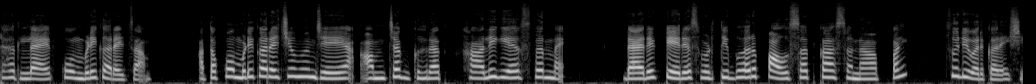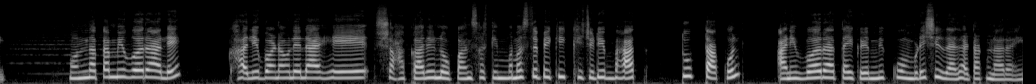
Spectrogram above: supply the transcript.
ठरला आहे कोंबडी करायचा. आता कोंबडी करायची म्हणजे आमच्या घरात खाली गॅस तर नाही. डायरेक्ट टेरेसवरती भर पावसात का असना पण चुलीवर करायची. म्हणून आता मी वर आले. खाली बनवलेलं आहे शाकाहारी लोकांसाठी मस्तपैकी खिचडी भात तूप टाकून आणि वर आता इकडे मी कोंबडी शिजायला टाकणार आहे.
